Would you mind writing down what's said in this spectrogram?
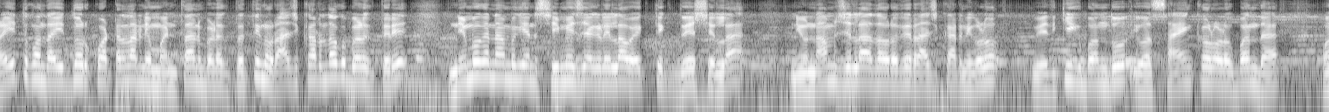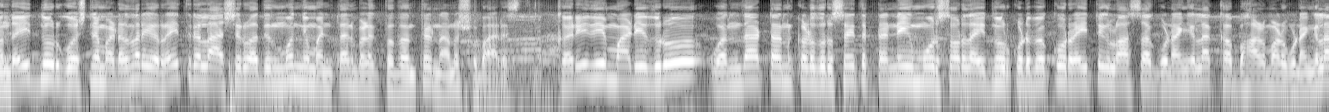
ರೈತಗೊಂದು ಐದುನೂರು ಕೋಟಿ ಅಂದ್ರೆ ನಿಮ್ಮ ಮನೆತನ ಬೆಳಗ್ತೈತಿ, ನೀವು ರಾಜಕಾರಣದಾಗೂ ಬೆಳಗ್ತೀರಿ. ನಿಮಗೆ ನಮಗೇನು ಸೀಮೆ ವೈಯಕ್ತಿಕ ದ್ವೇಷ ಇಲ್ಲ. ನೀವು ನಮ್ಮ ಜಿಲ್ಲಾದವ್ರದೇ ರಾಜಕಾರಣಿಗಳು. ವೇದಿಕೆಗೆ ಬಂದು ಇವತ್ತು ಸಾಯಂಕಾಲ ಒಳಗೆ ಬಂದ ಒಂದು ಐದುನೂರು ಘೋಷಣೆ ಮಾಡಿದ್ರೆ ಈ ರೈತರೆಲ್ಲ ಆಶೀರ್ವಾದದಿಂದ ಮುಂದೆ ನಿಮ್ಮ ಮನೆತನ ಬೆಳಗ್ತದೆ ಅಂತೇಳಿ ನಾನು ಶುಭ ಹಾರಿಸ್ತೀನಿ. ಖರೀದಿ ಮಾಡಿದ್ರು ಒಂದ ಟನ್ ಕಡಿದ್ರು ಸಹಿತ ಟನ್ನಿಗೆ ಮೂರು ಸಾವಿರದ ಐದುನೂರು ಕೊಡಬೇಕು. ರೈತಿಗೆ ಲಾಸ್ ಆಗಿ ಕೊಡಂಗಿಲ್ಲ, ಕಬ್ಬು ಹಾಳು ಮಾಡ್ಕೊಡಂಗಿಲ್ಲ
